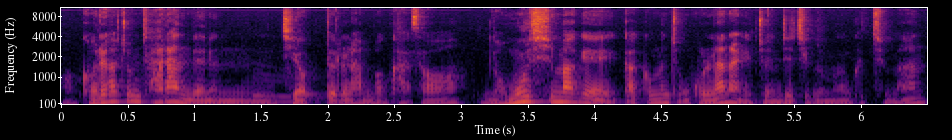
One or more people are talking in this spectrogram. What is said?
어, 거래가 좀 잘 안 되는 음. 지역들을 한번 가서 너무 심하게 깎으면 좀 곤란하겠죠. 이제 지금은 그렇지만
